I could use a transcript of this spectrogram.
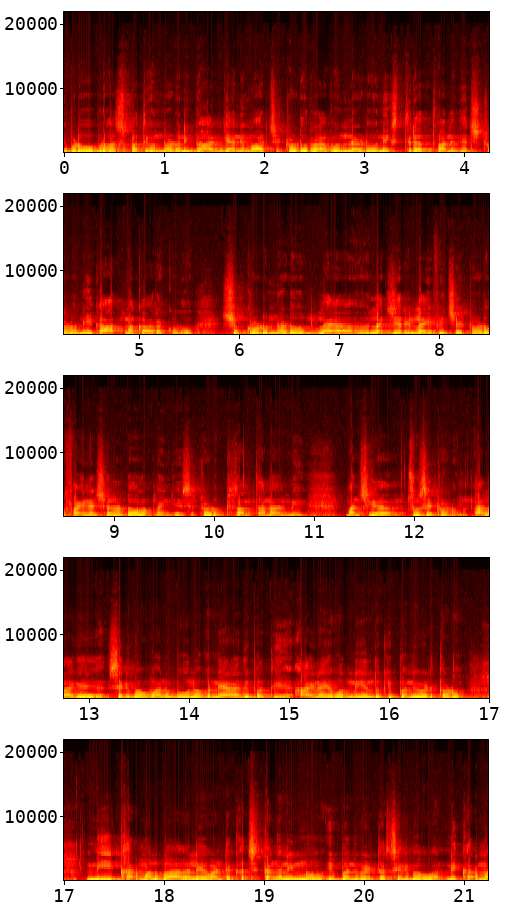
ఇప్పుడు బృహస్పతి ఉన్నాడు నీ భాగ్యాన్ని మార్చేటోడు రవి ఉన్నాడు నీకు స్థిరత్వాన్ని తెచ్చేటోడు నీకు ఆత్మకారకుడు శుక్రుడు ఉన్నాడు లగ్జరీ లైఫ్ ఇచ్చేటోడు ఫైనాన్షియల్ డెవలప్మెంట్ చేసేటోడు సంతానాన్ని మంచిగా చూసేటోడు. అలాగే శని భగవాను భూలోక న్యాయాధిపతి ఆయన ఎవరిని ఎందుకు ఇబ్బంది పెడతాడు? నీ కర్మలు బాగలేవంటే ఖచ్చితంగా నిన్ను ఇబ్బంది పెడతాడు శని భగవాన్. నీ కర్మ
